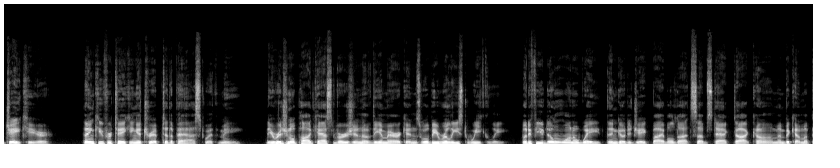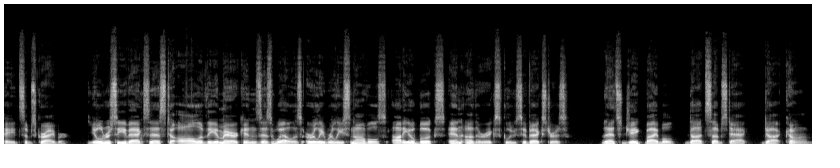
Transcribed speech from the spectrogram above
Jake here. Thank you for taking a trip to the past with me. The original podcast version of The Americans will be released weekly, but if you don't want to wait, then go to jakebible.substack.com and become a paid subscriber. You'll receive access to all of The Americans as well as early release novels, audiobooks, and other exclusive extras. That's jakebible.substack.com.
